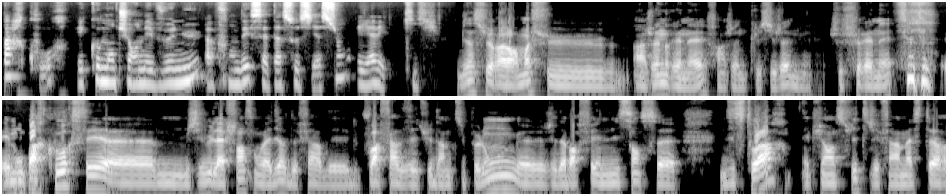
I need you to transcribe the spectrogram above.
parcours et comment tu en es venu à fonder cette association et avec qui? Bien sûr, alors moi je suis un jeune rennais, enfin jeune plus si jeune, mais je suis rennais. et mon parcours, c'est, euh, j'ai eu la chance, on va dire, de faire des, de pouvoir faire des études un petit peu longues. Euh, j'ai d'abord fait une licence d'histoire, et puis ensuite j'ai fait un master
